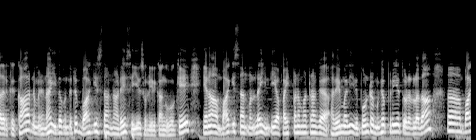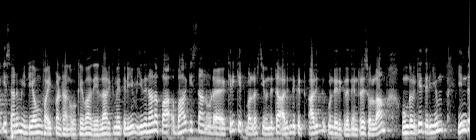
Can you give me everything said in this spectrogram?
அதற்கு காரணம் என்னென்னா இதை வந்துட்டு பாகிஸ்தான் நாடே செய்ய சொல்லியிருக்காங்க ஓகே ஏன்னா பாகிஸ்தான் மண்ணில் இந்தியா ஃபைட் பண்ண மாட்டாங்க அதே மாதிரி இது போன்ற மிகப்பெரிய தொடரில் தான் பாகிஸ்தானும் இந்தியாவும் ஃபைட் பண்ணுறாங்க ஓகேவா அது எல்லாருக்குமே தெரியும். இதனால் பா பாகிஸ்தானோட கிரிக்கெட் வளர்ச்சி வந்துட்டு அழிந்துக்கிட்டு அழிந்து கொண்டு இருக்கிறது என்றே சொல்லலாம். உங்களுக்கே தெரியும் இந்த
